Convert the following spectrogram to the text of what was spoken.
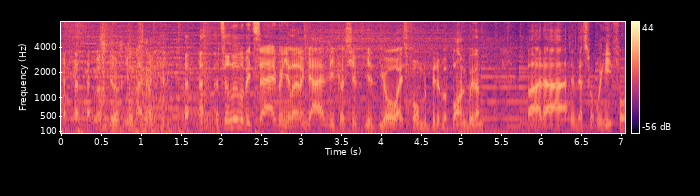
It's a little bit sad when you let them go because you you always form a bit of a bond with them but uh, that's what we're here for.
